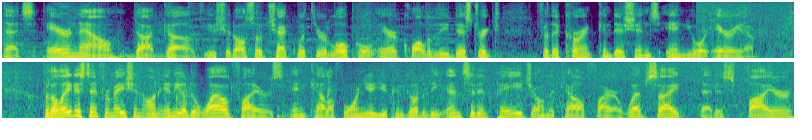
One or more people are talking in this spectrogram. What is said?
That's airnow.gov. You should also check with your local air quality district for the current conditions in your area. For the latest information on any of the wildfires in California, you can go to the incident page on the CAL FIRE website. That is fire.ca.gov.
